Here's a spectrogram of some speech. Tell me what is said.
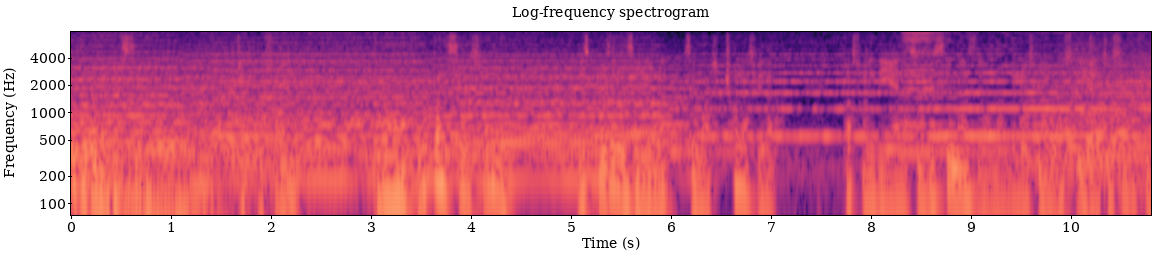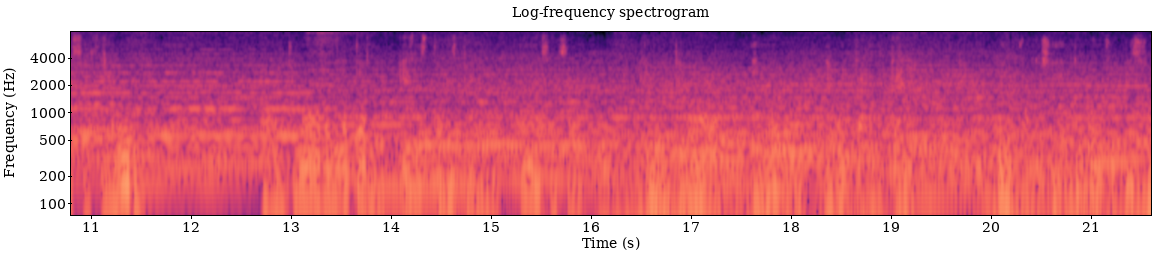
Eso haber sido, repuso él. Pero no parecía un sueño. Después del desayuno, se marchó a la ciudad. pasó el día en las oficinas de uno de los nuevos y altos edificios de la urbe. A última hora de la tarde, él estaba esperando un ascensor que lo llevara de nuevo de vuelta a la calle, pero cuando se detuvo en su piso,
